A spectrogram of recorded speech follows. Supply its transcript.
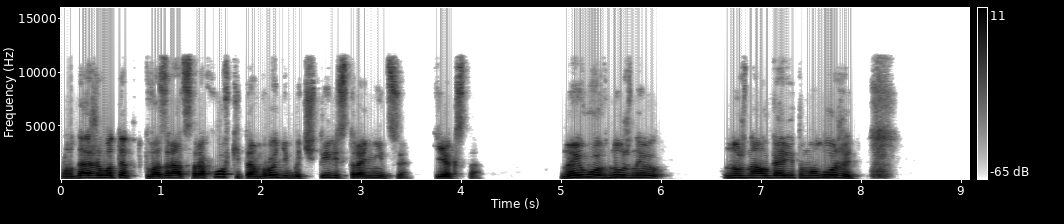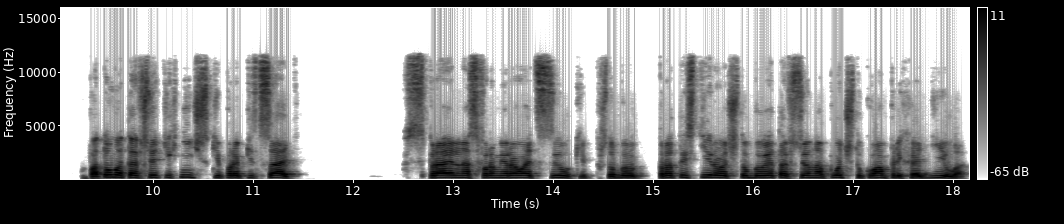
вот даже вот этот возврат страховки, там вроде бы 4 страницы текста, но его в нужный, нужно алгоритм уложить, потом это все технически прописать, правильно сформировать ссылки, чтобы протестировать, чтобы это все на почту к вам приходило,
